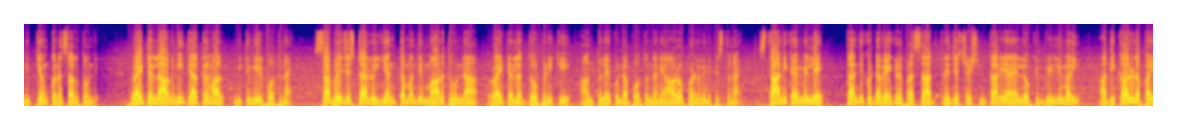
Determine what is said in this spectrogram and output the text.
నిత్యం కొనసాగుతోంది. రైటర్ల అవినీతి అక్రమాలు మితిమీరిపోతున్నాయి. సబ్ రిజిస్ట్రార్లు ఎంతమంది మారుతూ ఉన్నా రైటర్ల దోపిడీకి అంతు లేకుండా పోతుందనే ఆరోపణలు వినిపిస్తున్నాయి. స్థానిక ఎమ్మెల్యే కందికుంట వెంకటప్రసాద్ రిజిస్ట్రేషన్ కార్యాలయంలోకి వెళ్ళి మరీ అధికారులపై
